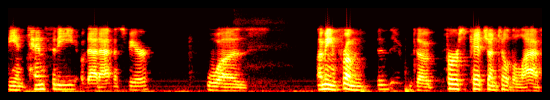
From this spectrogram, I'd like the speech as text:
the intensity of that atmosphere was, I mean, from the first pitch until the last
